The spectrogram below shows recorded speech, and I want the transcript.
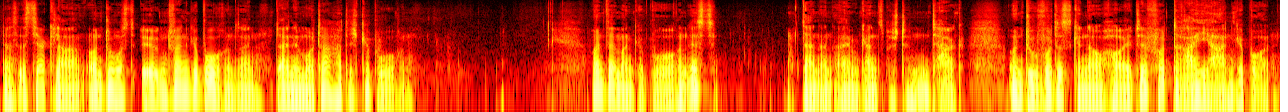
das ist ja klar, und du musst irgendwann geboren sein. Deine Mutter hat dich geboren. Und wenn man geboren ist, dann an einem ganz bestimmten Tag. Und du wurdest genau heute vor drei Jahren geboren.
